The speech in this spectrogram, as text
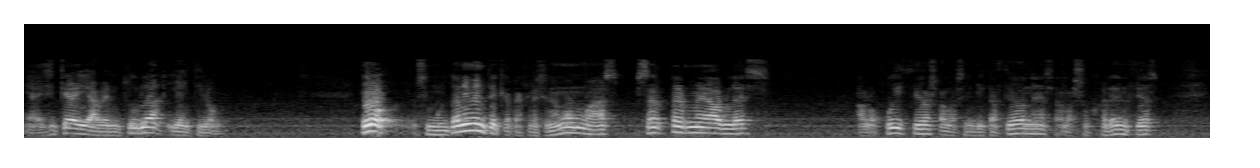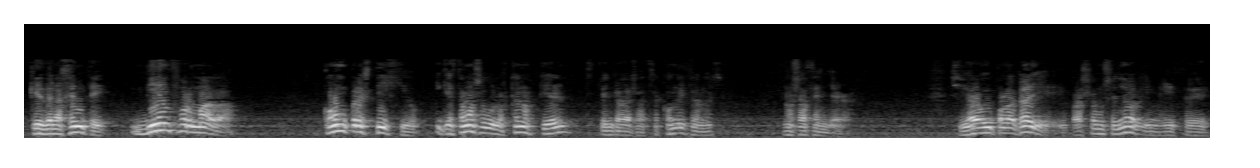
Y ahí sí que hay aventura y hay tirón. Pero simultáneamente que reflexionemos más, ser permeables a los juicios, a las indicaciones, a las sugerencias, que de la gente bien formada, con prestigio y que estamos seguros que nos quieren, tenga esas tres condiciones, nos hacen llegar. Si yo ahora voy por la calle y pasa un señor y me dice,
